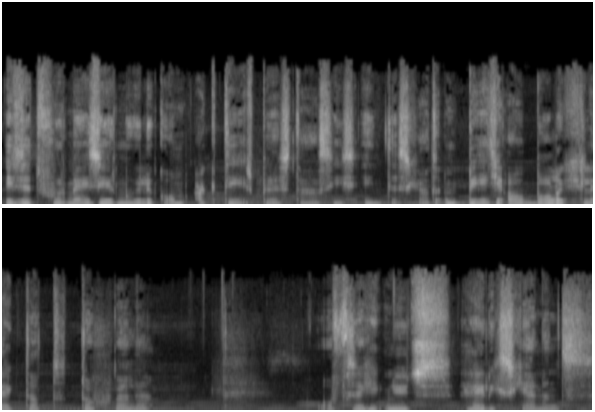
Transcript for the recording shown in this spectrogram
is het voor mij zeer moeilijk om acteerprestaties in te schatten. Een beetje oudbollig lijkt dat toch wel, hè? Of zeg ik nu iets heiligschennends?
